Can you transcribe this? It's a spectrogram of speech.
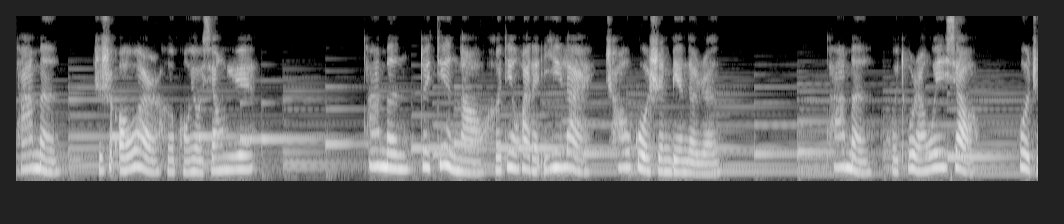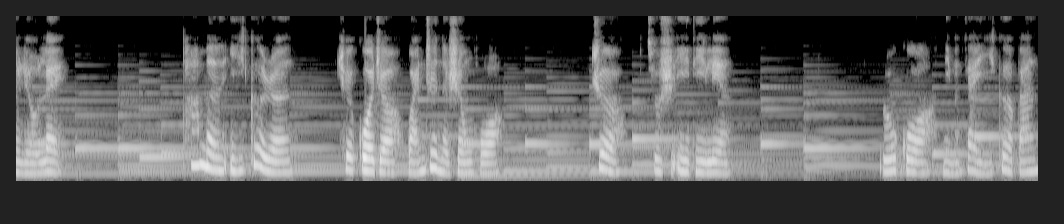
他们。只是偶尔和朋友相约，他们对电脑和电话的依赖超过身边的人。他们会突然微笑，或者流泪。他们一个人，却过着完整的生活。这就是异地恋。如果你们在一个班，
